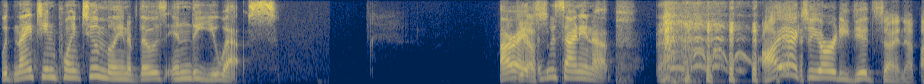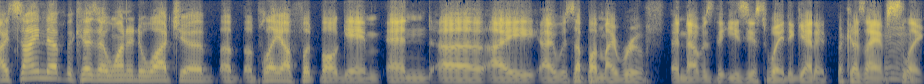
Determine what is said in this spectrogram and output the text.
with 19.2 million of those in the US. All right, Yes. who's signing up? I actually already did sign up. I signed up because I wanted to watch a, a, a playoff football game, and uh, I I was up on my roof, and that was the easiest way to get it because I have Sling,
